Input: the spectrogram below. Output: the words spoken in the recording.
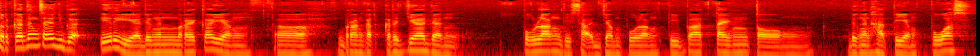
Terkadang saya juga iri ya dengan mereka yang uh, berangkat kerja dan pulang di saat jam pulang tiba teng tong dengan hati yang puas.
